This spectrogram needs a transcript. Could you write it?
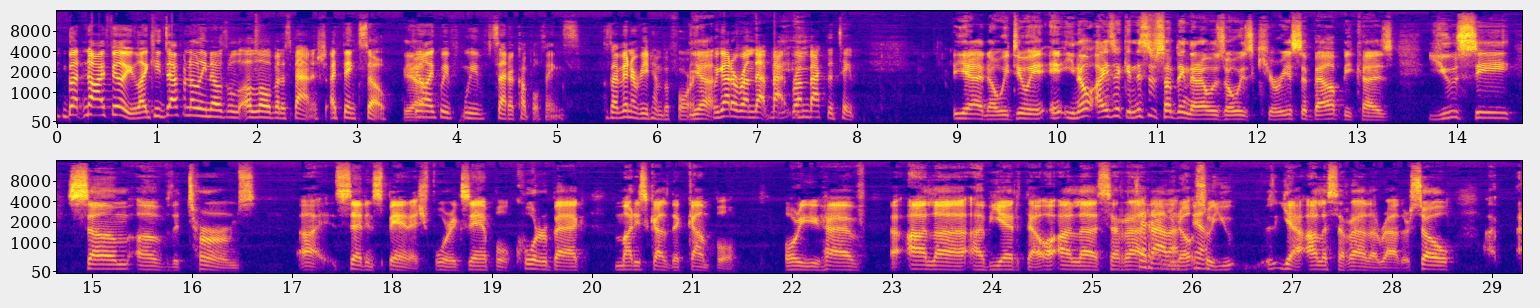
But But no, I feel you. Like he definitely knows a, a little bit of Spanish. I think so. I Yeah. feel like we've we've said a couple things because I've interviewed him before. Yeah. we got to run that back. Run back the tape. Yeah, no, we do. It- it- You know, Isaac, and this is something that I was always curious about because you see some of the terms uh, said in Spanish. For example, quarterback, mariscal de campo, or you have uh, ala abierta or ala cerrada. Cerrada, you know, yeah. so you, yeah, ala cerrada rather. So, uh,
